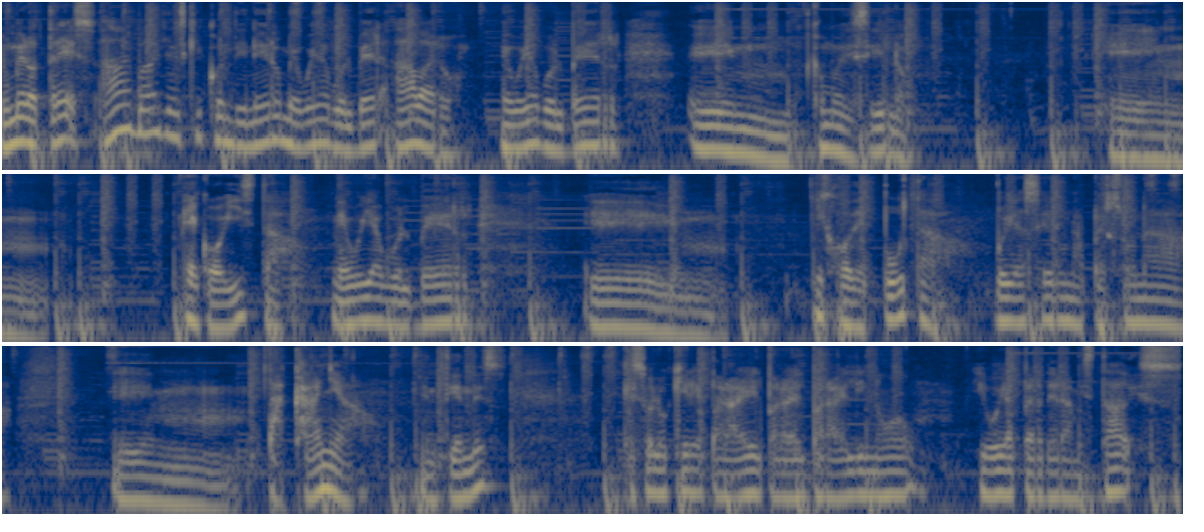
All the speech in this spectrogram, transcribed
Número tres, ah vaya, es que con dinero me voy a volver avaro. Me voy a volver, em, ¿cómo decirlo? Em, egoísta. Me voy a volver em, hijo de puta voy a ser una persona em, tacaña, ¿me entiendes? Que solo quiere para él, para él, para él y no y voy a perder amistades.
